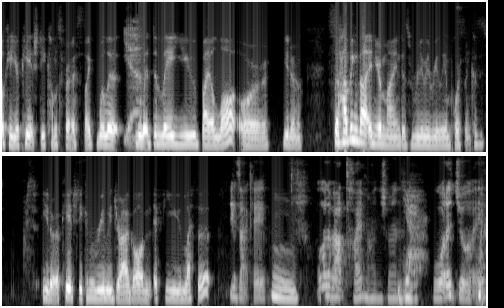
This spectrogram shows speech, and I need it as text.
okay your phd comes first like will it yeah. will it delay you by a lot? Or you know. So having that in your mind is really really important because you know a phd can really drag on if you let it. Exactly. Hmm. all about time management. Yeah. What a joy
